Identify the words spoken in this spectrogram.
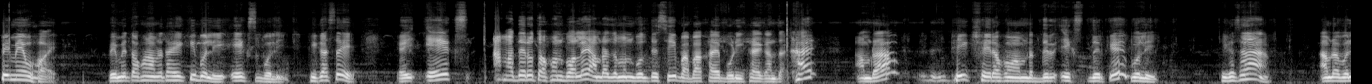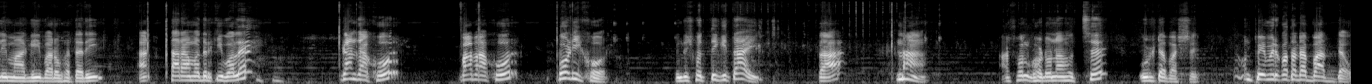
প্রেমেও হয়। প্রেমে তখন আমরা তাকে কি বলি? এক্স বলি, ঠিক আছে? এই এক্স আমাদেরও তখন বলে, আমরা যেমন বলতেছি, বাবা খায়, বড়ি খায় গাঞ্জা খায়, আমরা ঠিক সেই রকম আমাদের এক্সদেরকে বলি, ঠিক আছে না? আমরা বলি মাগি, বারো ভাতারি। আর তারা আমাদের কি বলে? গাঁজাখোর বাবাখোর বড়িখোর কিন্তু সত্যি কি তাই? তা না। আসল ঘটনা হচ্ছে উল্টা পাশে। এখন প্রেমের কথাটা বাদ দাও।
